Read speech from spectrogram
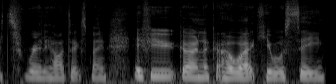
it's really hard to explain. If you go and look at her work, you will see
